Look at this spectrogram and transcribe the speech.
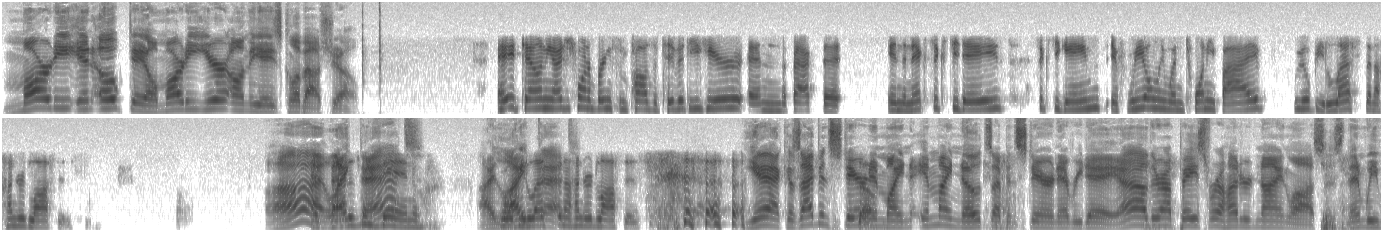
Marty in Oakdale. Marty, you're on the A's Clubhouse Show. Hey, Tony, I just want to bring some positivity here and the fact that in the next 60 days, 60 games, if we only win 25, we will be less than 100 losses. Ah, as I bad like as that. we've been, I we'll like be less that. than 100 losses. yeah, because I've been staring So- in my in my notes. I've been staring every day. Oh, they're on pace for 109 losses. And then we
